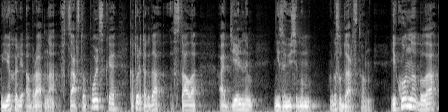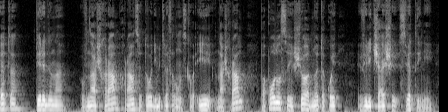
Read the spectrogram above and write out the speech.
уехали обратно в царство польское, которое тогда стало отдельным независимым государством. Икона была эта передана в наш храм, храм святого Дмитрия Солонского. И наш храм пополнился еще одной такой величайшей святыней –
